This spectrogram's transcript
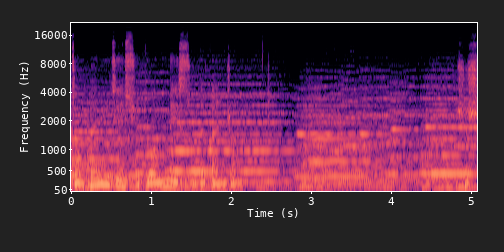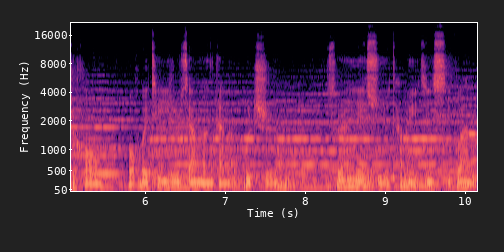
总会遇见许多媚俗的观众。这时候，我会替艺术家们感到不值，虽然也许他们已经习惯了。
